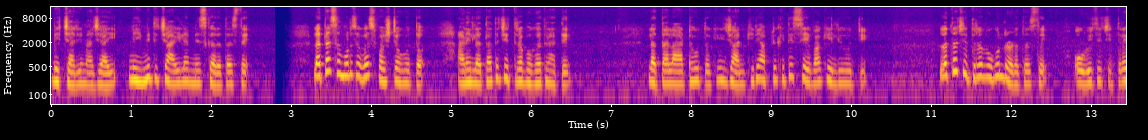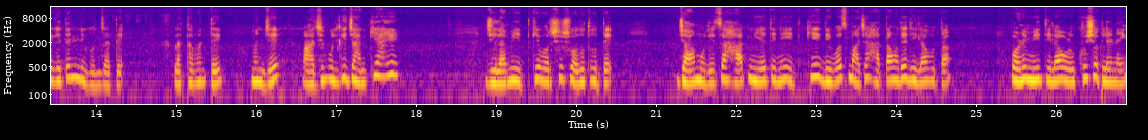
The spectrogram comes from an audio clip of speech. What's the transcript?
बिचारी माझी आई नेहमी तिच्या आईला मिस करत असते. लतासमोर सगळं स्पष्ट होतं आणि लता ते चित्र बघत राहते. लताला आठवतं की जानकीने आपली किती सेवा केली होती. लता चित्र बघून रडत असते. ओवीचे चित्र घेते आणि निघून जाते. लता म्हणते म्हणजे माझी मुलगी जानकी आहे? जिला मी इतकी वर्ष शोधत होते. ज्या मुलीचा हात नियतीने इतकी दिवस माझ्या हातामध्ये दिला होता पण मी तिला ओळखू शकले नाही.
